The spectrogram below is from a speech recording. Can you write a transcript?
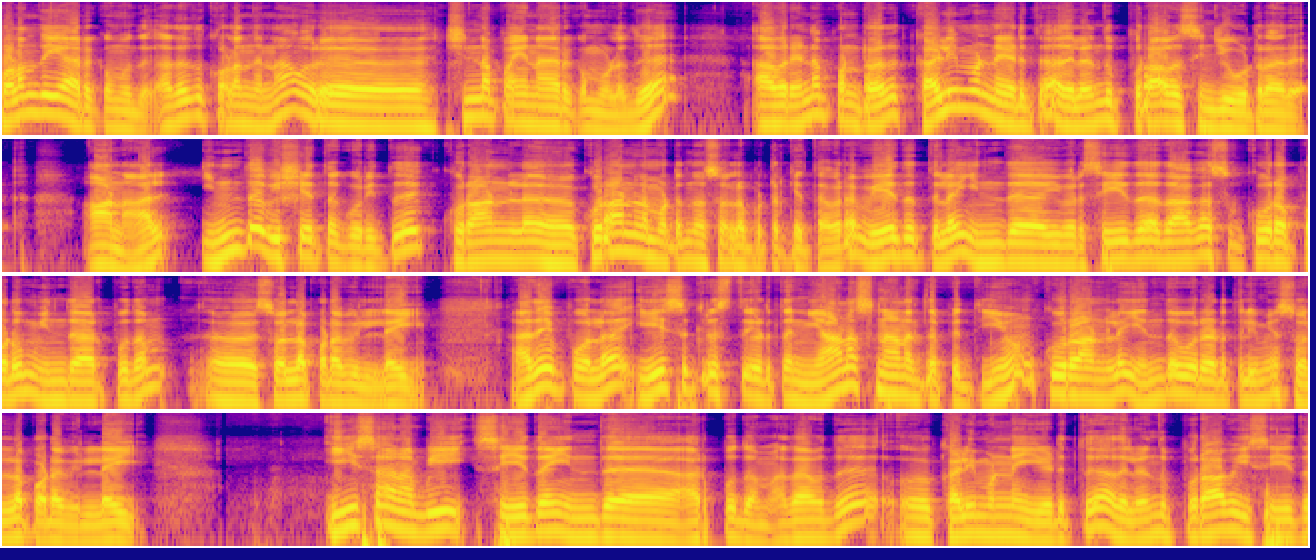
குழந்தையா இருக்கும்போது அதாவது குழந்தைன்னா ஒரு சின்ன பையனாக இருக்கும் பொழுது அவர் என்ன பண்ணுறாரு களிமண்ணை எடுத்து அதிலேருந்து புறாவை செஞ்சு விட்றாரு ஆனால் இந்த விஷயத்தை குறித்து குரானில் குரானில் மட்டும்தான் சொல்லப்பட்டிருக்கே தவிர வேதத்தில் இந்த இவர் செய்ததாக கூறப்படும் இந்த அற்புதம் சொல்லப்படவில்லை. அதே போல் இயேசு கிறிஸ்து எடுத்த ஞான ஸ்நானத்தை பற்றியும் குரானில் எந்த ஒரு இடத்துலையுமே சொல்லப்படவில்லை. ஈசா நபி செய்த இந்த அற்புதம் அதாவது களிமண்ணை எடுத்து அதிலிருந்து புறாவை செய்த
